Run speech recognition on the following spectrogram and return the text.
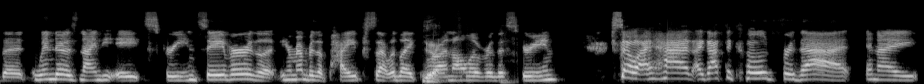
the Windows 98 screensaver. The you remember the pipes that would like yeah. run all over the screen. So I had I got the code for that and I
